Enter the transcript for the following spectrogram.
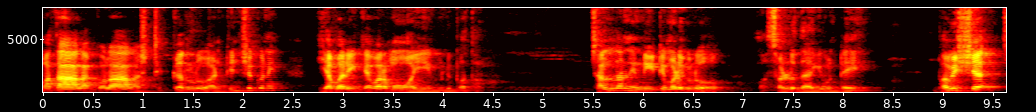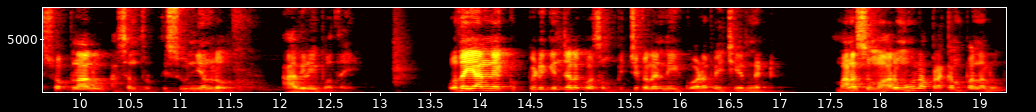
మతాల కులాల స్టిక్కర్లు అంటించుకొని ఎవరికెవరమో అయి విడిపోతాం. చల్లని నీటి మడుగులో మసళ్ళు దాగి ఉంటే భవిష్య స్వప్నాలు అసంతృప్తి శూన్యంలో ఆవిరైపోతాయి. ఉదయాన్నే కుప్పిడి గింజల కోసం పిచ్చుకలన్నీ గోడపై చేరినట్టు మనసు మారుమూల ప్రకంపనలు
